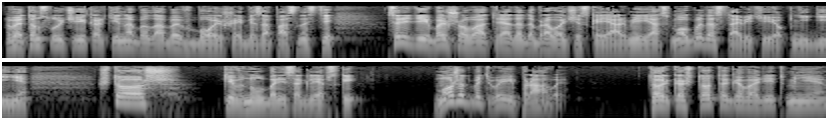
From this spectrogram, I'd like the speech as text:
В этом случае картина была бы в большей безопасности, Среди большого отряда добровольческой армии я смог бы доставить ее княгине. Что ж, кивнул Борисоглебский, может быть, вы и правы. Только что-то говорит мне,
